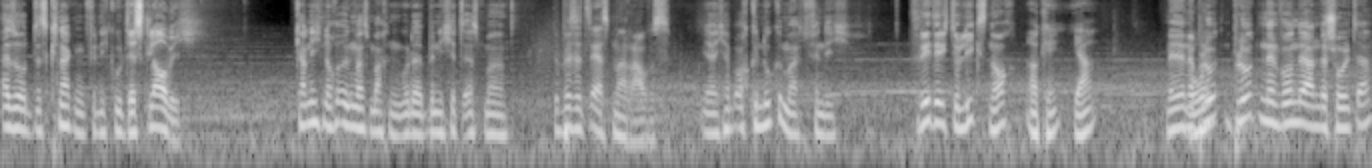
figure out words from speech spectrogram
Also das Knacken finde ich gut. Das glaube ich. Kann ich noch irgendwas machen oder bin ich jetzt erstmal. Du bist jetzt erstmal raus. Ja, ich habe auch genug gemacht, finde ich. Friedrich, du liegst noch Okay, ja, mit einer Wo? blut blutenden Wunde an der Schulter.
